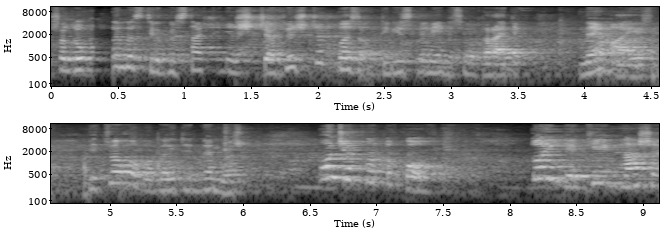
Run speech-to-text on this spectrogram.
щодо можливості визначення ще вище поза активістами апаратів немає. Від цього робити не може. Отже, протокол той, який в наших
